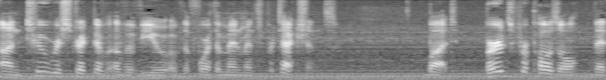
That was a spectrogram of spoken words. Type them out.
on too restrictive of a view of the Fourth Amendment's protections. But Byrd's proposal that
